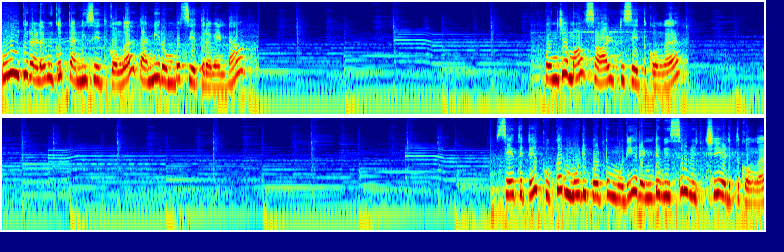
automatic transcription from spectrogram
மூழ்கிற அளவுக்கு தண்ணி சேர்த்துக்கோங்க. தண்ணி ரொம்ப சேர்த்துற வேண்டாம். கொஞ்சமாக சால்ட்டு சேர்த்துக்கோங்க. சேர்த்துட்டு குக்கர் மூடி போட்டு மூடி ரெண்டு விசில் வச்சு எடுத்துக்கோங்க.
